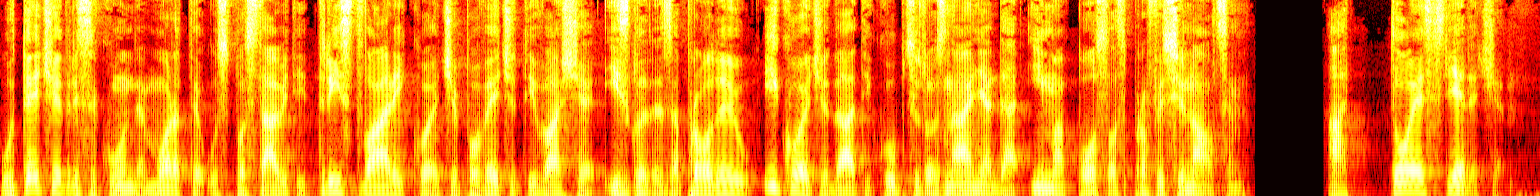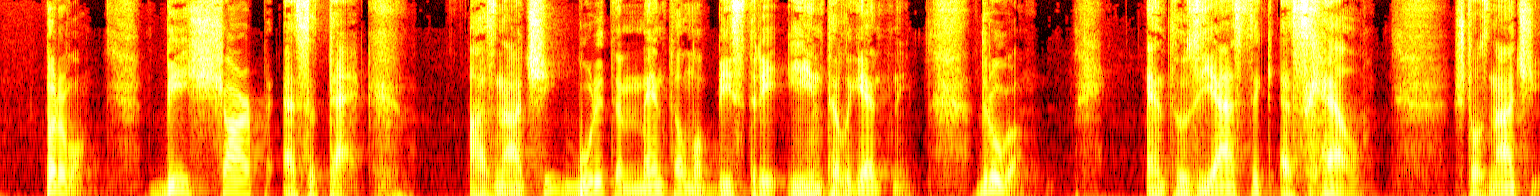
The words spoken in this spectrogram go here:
U te 4 sekunde morate uspostaviti tri stvari koje će povećati vaše izglede za prodaju i koje će dati kupcu do znanja da ima posla s profesionalcem. A to je sljedeće. Prvo, be sharp as a tack a znači budite mentalno bistri i inteligentni. Drugo, enthusiastic as hell, što znači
